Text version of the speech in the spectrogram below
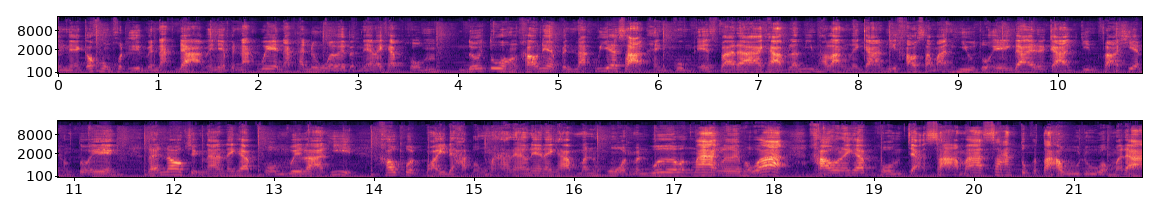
มเนี่ยก็คงคนอื่นเป็นนักดาบไอเนี่ยเป็นนักเวทนักธนูอะไรแบบนี้ยแหละครับผม โดยตัวของเขาเนี่ยเป็นนักวิทยาศาสตร์แห่งกลุ่มเอสปาร่าครับและมีพลังในการที่เขาสามารถฮิวตัวเองได้ด้วยการกินฟาเชียนของตัวเอง และนอกจากนั้นนะครับผมเวลาที่ เขาปลดปล่อยดาบออกมาแล้วเนี่ยนะครับมันโหดมันเวอร์มากๆเลย เพราะว่าเขานะครับผมจะสามารถสร้างตุ๊กตาวูดูออกมาได้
